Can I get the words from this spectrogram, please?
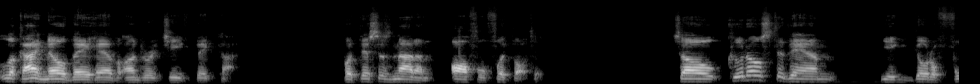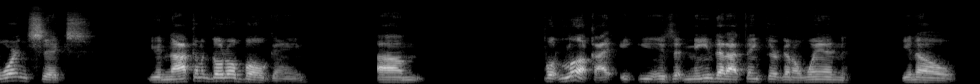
look, I know they have underachieved big time but this is not an awful football team. So kudos to them. You go to four and six. You're not going to go to a bowl game. Um, but look, I does it mean that I think they're going to win, you know,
